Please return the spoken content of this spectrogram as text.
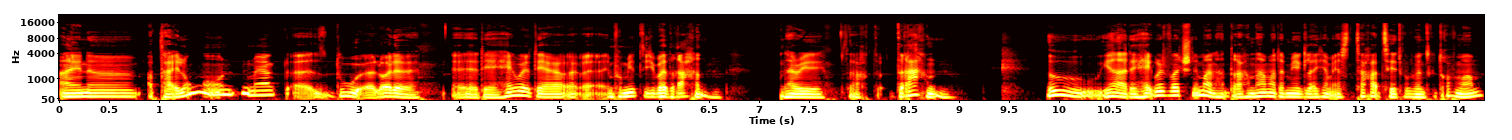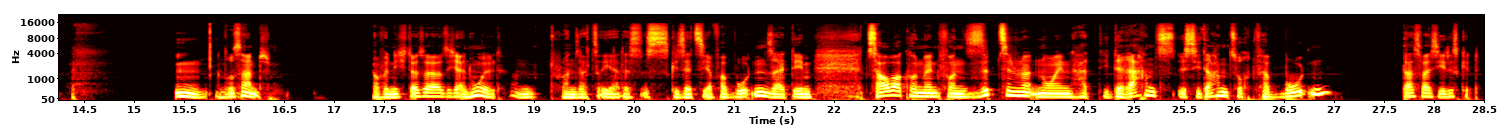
eine Abteilung und merkt, äh, du, äh, Leute, äh, der Hagrid, der äh, informiert sich über Drachen. Und Harry sagt, Drachen? Oh, ja, der Hagrid wollte schon immer einen Drachen haben, hat er mir gleich am ersten Tag erzählt, wo wir uns getroffen haben. Hm, interessant. Ich hoffe nicht, dass er sich einen holt. Und Ron sagt so, ja, das ist gesetzlich ja verboten. Seit dem Zauberkonvent von 1709 hat die Drachen, ist die Drachenzucht verboten. Das weiß jedes Kind.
